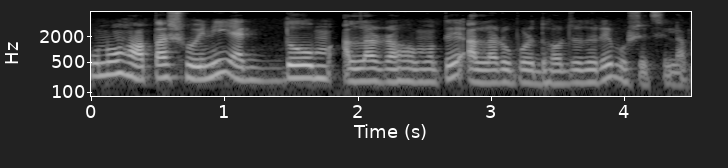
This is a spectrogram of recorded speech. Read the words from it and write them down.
কোনো হতাশ হয়নি একদম আল্লাহর রহমতে, আল্লাহর উপরে ধৈর্য ধরে বসেছিলাম।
